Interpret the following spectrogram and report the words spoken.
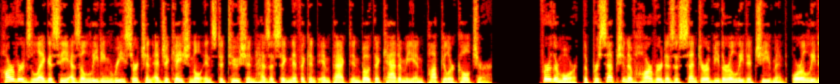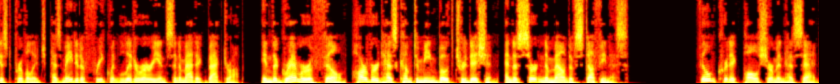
Harvard's legacy as a leading research and educational institution has a significant impact in both academy and popular culture. Furthermore, the perception of Harvard as a center of either elite achievement, or elitist privilege, has made it a frequent literary and cinematic backdrop. In the grammar of film, Harvard has come to mean both tradition, and a certain amount of stuffiness. Film critic Paul Sherman has said.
